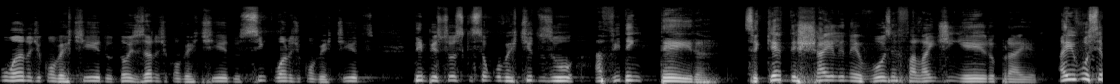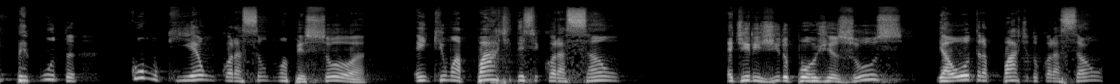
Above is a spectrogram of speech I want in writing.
um ano de convertido, dois anos de convertido, cinco anos de convertidos. Tem pessoas que são convertidos a vida inteira. Você quer deixar ele nervoso e falar em dinheiro para ele. Aí você pergunta, como que é um coração de uma pessoa em que uma parte desse coração é dirigido por Jesus e a outra parte do coração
